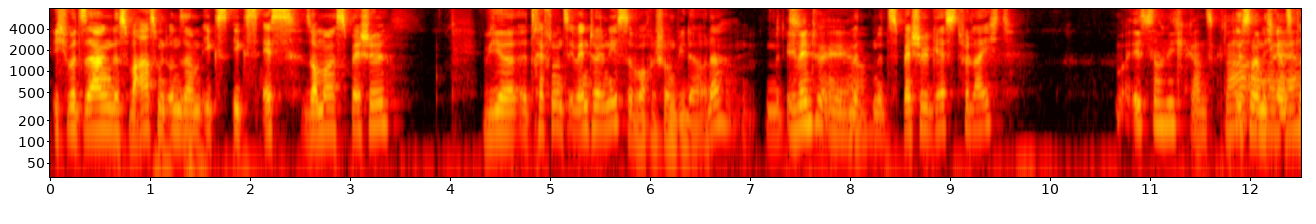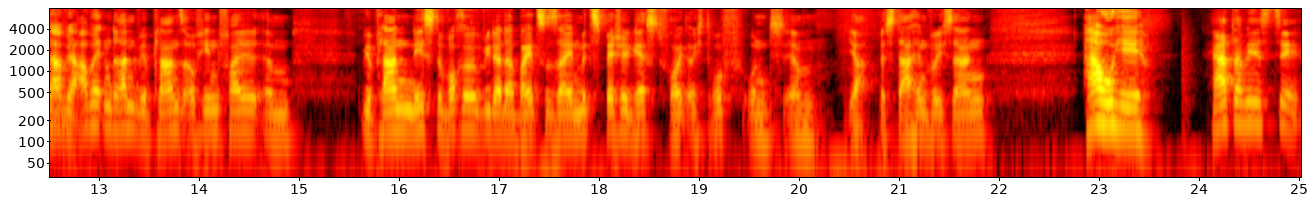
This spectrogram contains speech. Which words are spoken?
Ich würde sagen, das war's mit unserem XXS Sommer-Special. Wir äh, treffen uns eventuell nächste Woche schon wieder, oder? Mit, Eventuell, ja. mit, mit Special Guest vielleicht. Ist noch nicht ganz klar. Ist noch nicht ganz ja. klar. Wir arbeiten dran. Wir planen es auf jeden Fall. Ähm, wir planen nächste Woche wieder dabei zu sein mit Special Guest. Freut euch drauf. Und ähm, ja, bis dahin würde ich sagen, hau he. Hertha BSC.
